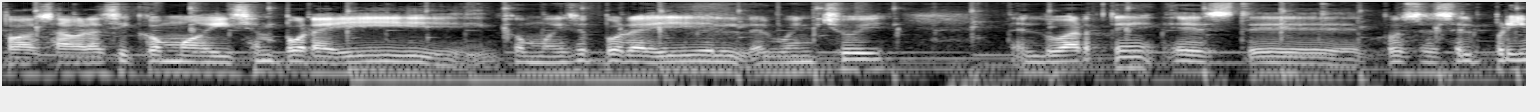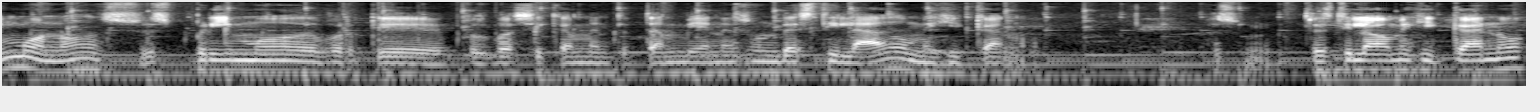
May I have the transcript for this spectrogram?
pues ahora sí como dicen por ahí, como dice por ahí el, buen Chuy, el Duarte, este, pues es el primo, ¿no? Es, primo porque pues básicamente también es un destilado mexicano. Es un destilado mexicano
